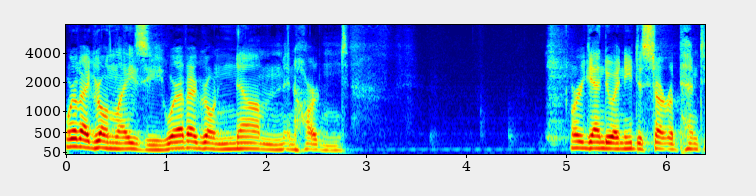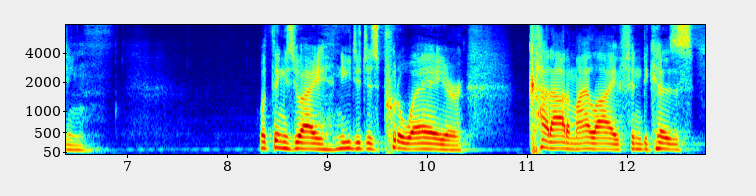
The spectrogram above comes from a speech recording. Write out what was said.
Where have I grown lazy? Where have I grown numb and hardened? Or again, do I need to start repenting? What things do I need to just put away or cut out of my life? And because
